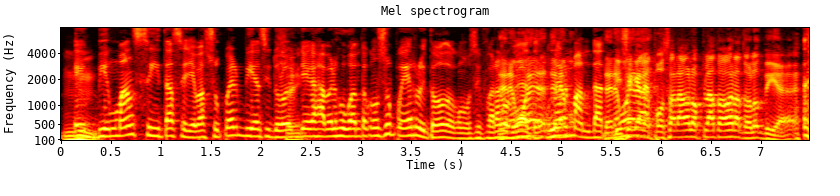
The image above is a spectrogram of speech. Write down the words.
es bien mansita, se lleva súper bien. Si tú lo Sí. llegas a ver jugando con su perro y todo, como si fuera Tenemos- una tenemos- hermandad. tenemos- Dice que la- esposa lava los platos ahora todos los días.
